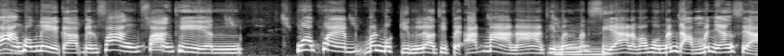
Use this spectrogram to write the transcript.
ฟางพวกนี้ก็เป็นฟางฟางที่อัน งอกควายมันบ่กินแล้วที่ไปอัดมานะ ที่มันมันเสียนะว่าพุ่นมันดำมันหยังเสีย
